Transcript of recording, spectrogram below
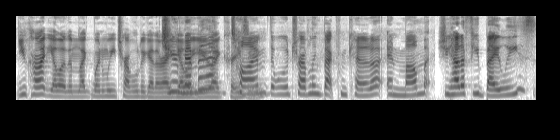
You can't yell at them like when we travel together Do i you yell at you like crazy. time that we were traveling back from Canada and Mum, she had a few Baileys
